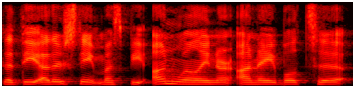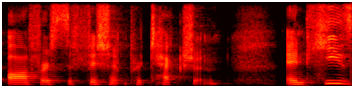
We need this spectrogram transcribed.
that the other state must be unwilling or unable to offer sufficient protection. And he's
